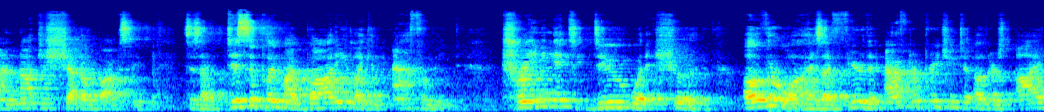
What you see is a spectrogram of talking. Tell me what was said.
I'm not just shadow boxing. It says, I discipline my body like an athlete, training it to do what it should. Otherwise, I fear that after preaching to others, I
